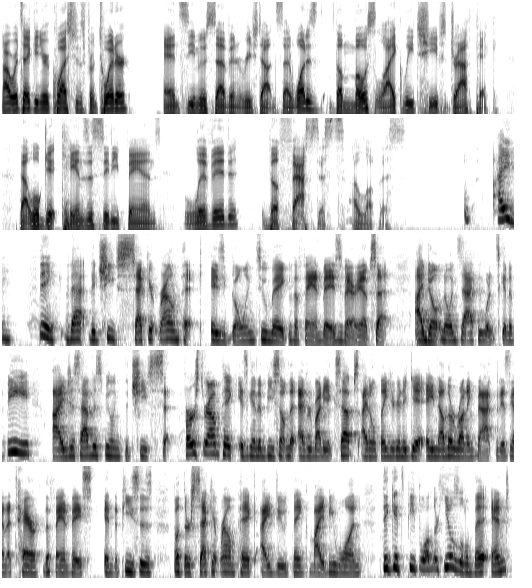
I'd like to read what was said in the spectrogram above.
All right, we're taking your questions from Twitter. And Simu7 reached out and said, What is the most likely Chiefs draft pick that will get Kansas City fans livid the fastest? I love this. I think that the Chiefs' second round pick is going to make the fan base very upset. I don't know exactly what it's going to be. I just have this feeling the Chiefs' first round pick is going to be something that everybody accepts. I don't think you're going to get another running back that is going to tear the fan base into pieces. But their second round pick, I do think, might be one that gets people on their heels a little bit. And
